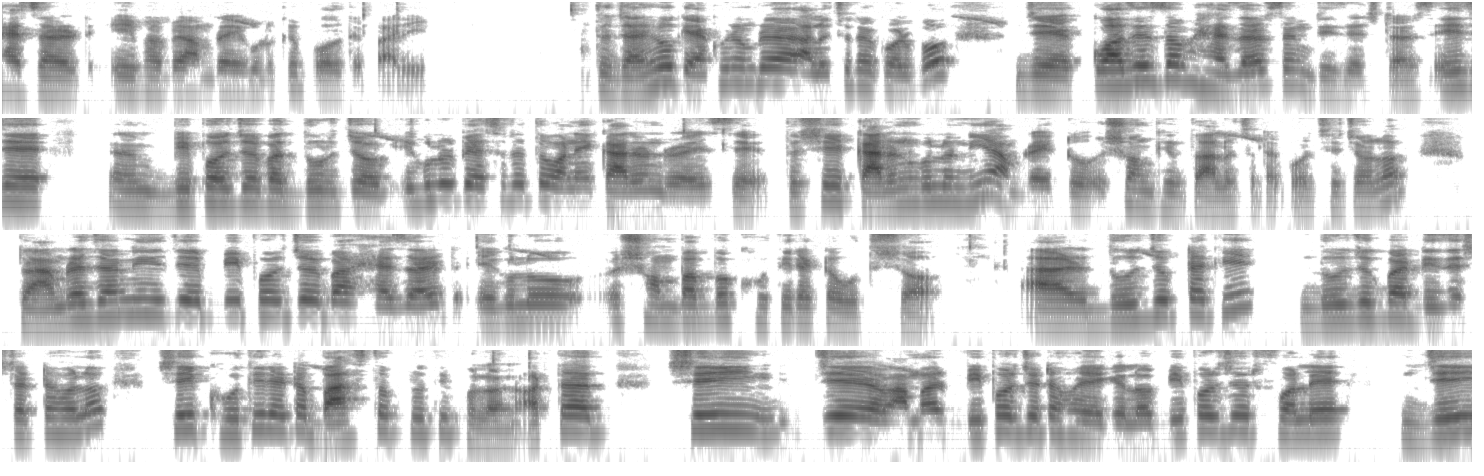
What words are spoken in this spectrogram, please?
হ্যাজার্ড এইভাবে আমরা এগুলোকে বলতে পারি। তো যাই হোক, এখন আমরা আলোচনা করব যে causes of hazards and disasters এই যে বিপর্যয় বা দুর্যোগ, এগুলোর পেছনে তো অনেক কারণ রয়েছে। তো সেই কারণগুলো নিয়ে আমরা একটু সংক্ষিপ্ত আলোচনা করছি, চলো। তো আমরা জানি যে বিপর্যয় বা হ্যাজার্ড এগুলো সম্ভাব্য ক্ষতির একটা উৎস। আর দুর্যোগটা কি? দুর্যোগ বা ডিজাস্টারটা হলো সেই ক্ষতির একটা বাস্তব প্রতিফলন। অর্থাৎ সেই যে আমার বিপর্যয়টা হয়ে গেল, বিপর্যয়ের ফলে যেই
